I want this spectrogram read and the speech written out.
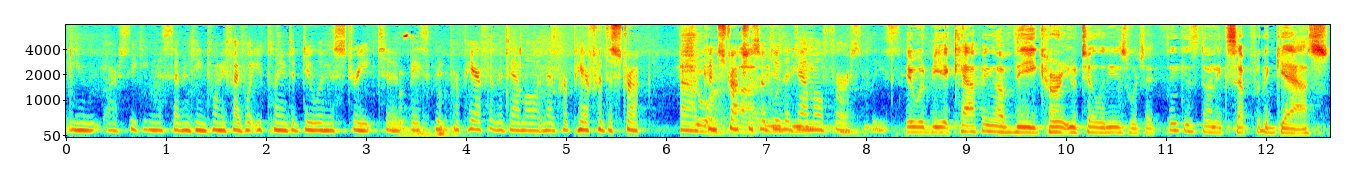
you are seeking the 1725, what you plan to do in the street to basically prepare for the demo and then prepare for the struck, uh, Sure. construction? Uh, So it do would the be- demo first, please. It would be a capping of the current utilities, which I think is done except for the gas.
